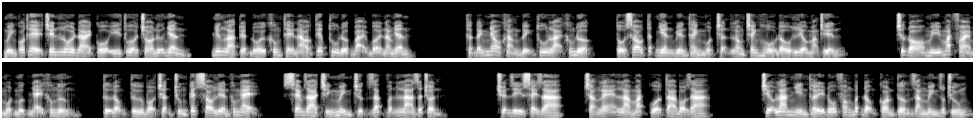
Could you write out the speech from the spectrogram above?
Mình có thể trên lôi đài cố ý thua cho nữ nhân, nhưng là tuyệt đối không thể nào tiếp thu được bại bởi nam nhân thật đánh nhau khẳng định thu lại không được, tổ sau tất nhiên biến thành một trận lòng tranh hổ đấu liều mạng chiến. Trước đó mí mắt phải một mực nhảy không ngừng, tự động từ bỏ trận chung kết sau liền không nhảy, xem ra chính mình trực giác vẫn là rất chuẩn. Chuyện gì xảy ra, chẳng lẽ là mắt của ta bỏ ra? Triệu lan nhìn thấy đỗ phong bất động còn tưởng rằng mình rút chúng,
